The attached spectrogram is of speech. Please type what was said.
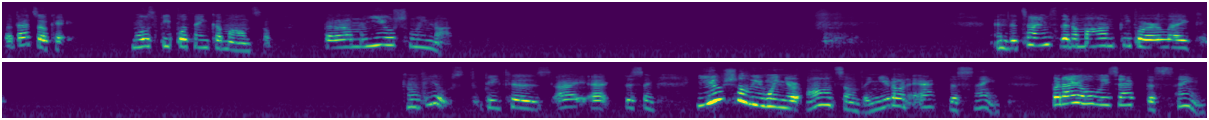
But that's okay. Most people think I'm on something, but I'm usually not. And the times that I'm on, people are like, confused because I act the same. Usually, when you're on something, you don't act the same. But I always act the same.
